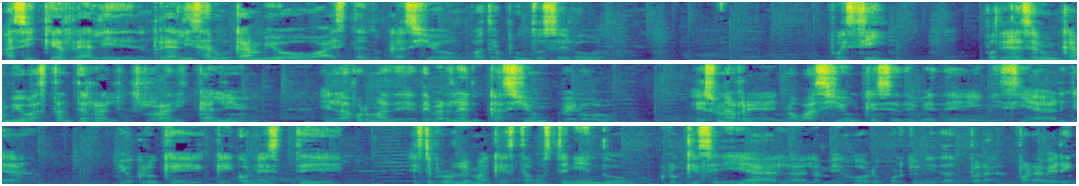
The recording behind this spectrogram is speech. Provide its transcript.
Así que realizar un cambio a esta educación 4.0, pues sí, podría ser un cambio bastante radical en, la forma de, ver la educación, pero es una renovación que se debe de iniciar ya. Yo creo que, con este, este problema que estamos teniendo, creo que sería la, mejor oportunidad para, para ver en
